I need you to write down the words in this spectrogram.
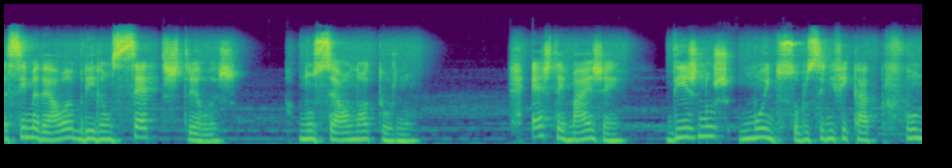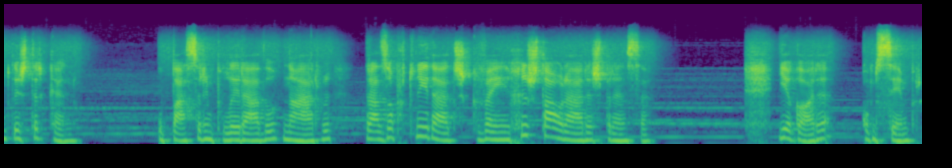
Acima dela brilham sete estrelas, num céu noturno. Esta imagem diz-nos muito sobre o significado profundo deste arcano. O pássaro empoleirado na árvore traz oportunidades que vêm restaurar a esperança. E agora, como sempre,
